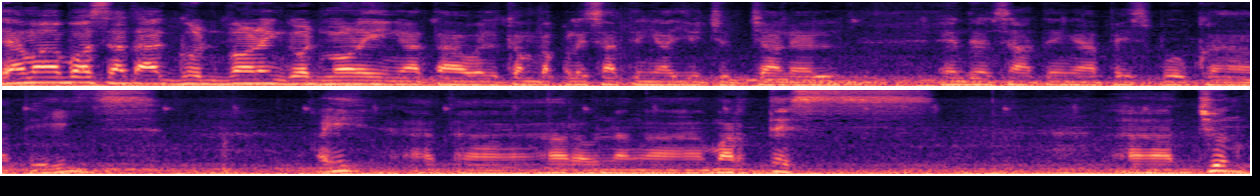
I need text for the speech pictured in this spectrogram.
Yeah mga boss, at uh, good morning, good morning at uh, welcome back ulit sa ating uh, YouTube channel and then sa ating uh, Facebook uh, page. Okay, at uh, araw ng uh, Martes, uh, June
